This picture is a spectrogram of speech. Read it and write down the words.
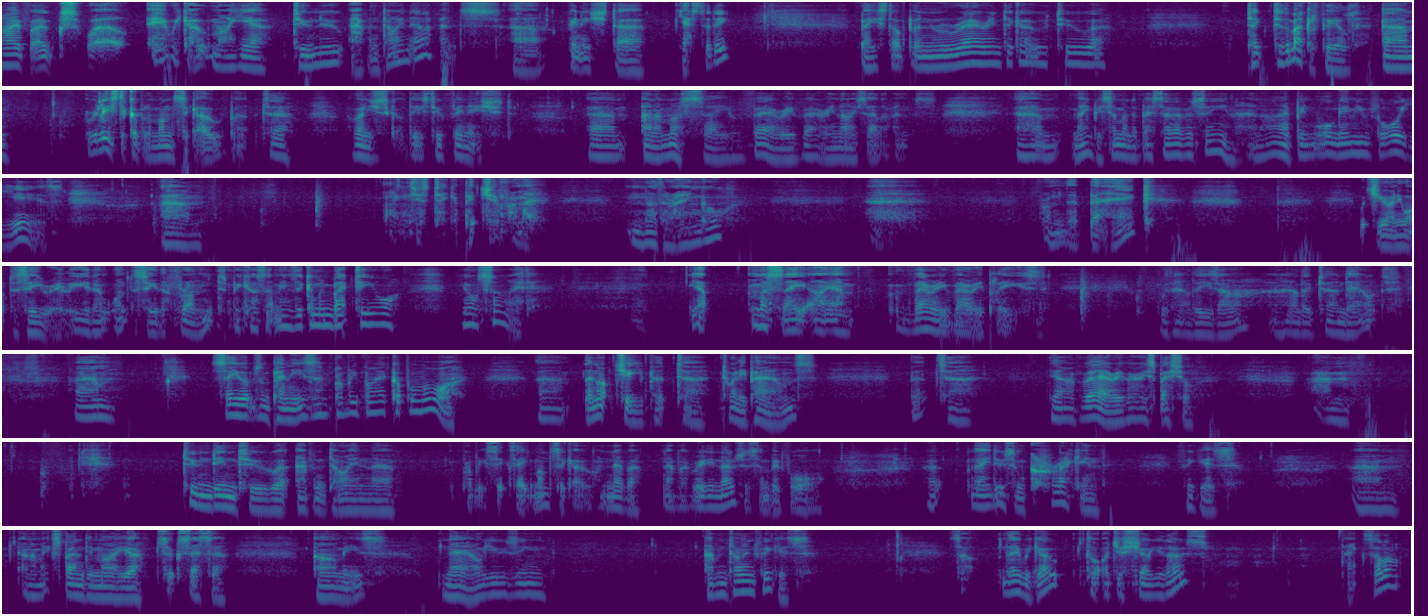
Hi folks, well here we go, my uh, two new Aventine elephants. Uh, finished uh, yesterday, based up and raring to go to uh, take to the battlefield. Um, released a couple of months ago, but uh, I've only just got these two finished. Um, and I must say, very, very nice elephants. Um, maybe some of the best I've ever seen, and I've been wargaming for years. Um, I can just take a picture from another angle. From the back, which you only want to see really. You don't want to see the front because that means they're coming back to your your side. Yep, I must say I am very very pleased with how these are and how they've turned out. Um, save up some pennies and probably buy a couple more. Um, they're not cheap at uh, £20, but uh, they are very, very special. Um, tuned into uh, Aventine uh, probably six, eight months ago. Never, never really noticed them before. Uh, they do some cracking figures. Um, and I'm expanding my uh, successor armies now using Aventine figures. So there we go. Thought I'd just show you those. Thanks a lot.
